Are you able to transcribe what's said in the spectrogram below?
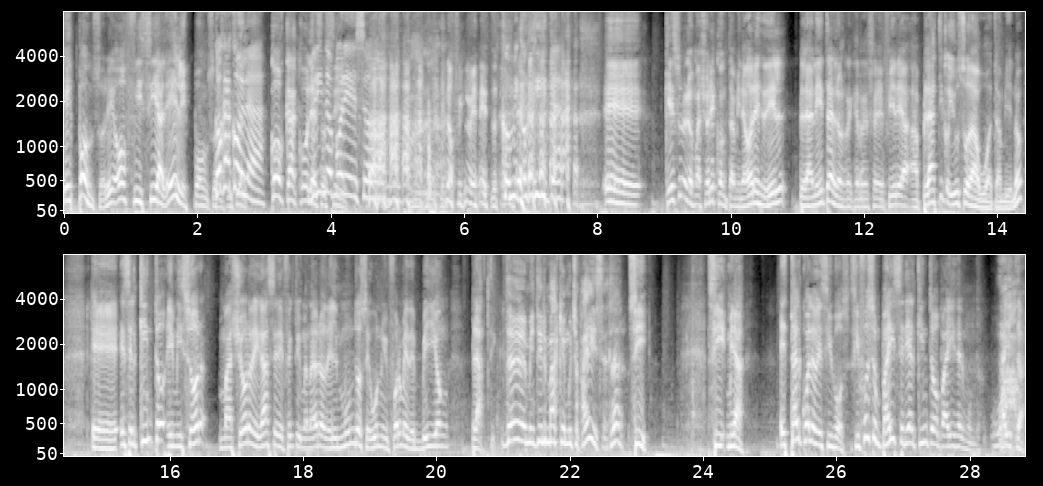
sponsor, eh, oficial, el sponsor. Coca-Cola. Coca-Cola. Brindo sí. por eso. no filmen esto. Con mi coquita. Eh, que es uno de los mayores contaminadores del planeta en lo que se refiere a, a plástico y uso de agua también, ¿no? Eh, es el quinto emisor mayor de gases de efecto invernadero del mundo según un informe de Beyond Plastic. Debe emitir más que muchos países. Claro. Sí. Sí, mira, es tal cual lo decís vos. Si fuese un país, sería el quinto país del mundo. Wow. Ahí está.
